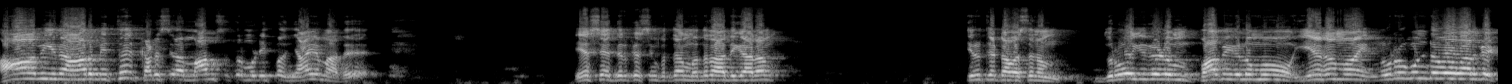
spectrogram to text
ஆவியினை ஆரம்பித்து கடைசியில மாம்சத்தில் முடிப்பது நியாயமா அது? ஏசிய திருக்கசின் புத்தகம் முதலாம் அதிகாரம் இருபத்தி எட்டாம் வசனம் துரோகிகளும் பாவிகளுமோ ஏகமாய் நுறுகுண்டு போவார்கள்.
